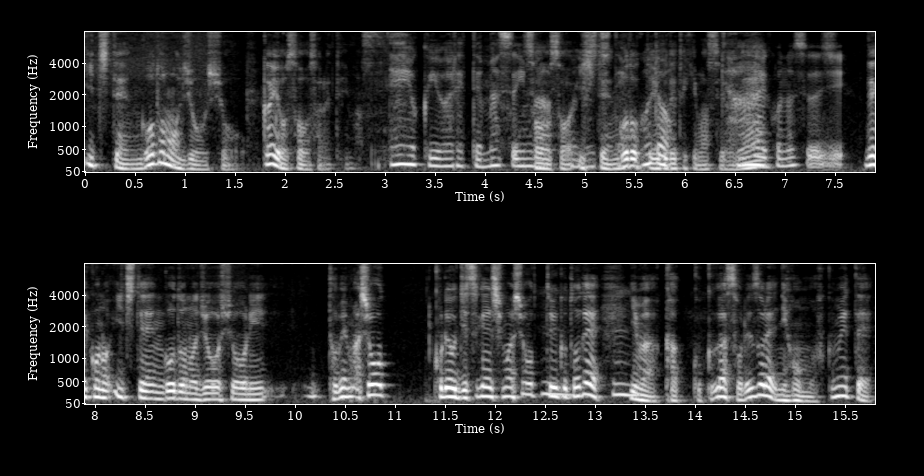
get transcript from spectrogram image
1.5度の上昇が予想されています。ね、よく言われてます今。そうそう、1.5度ってよく出てきますよね。はい、この数字。で、この1.5度の上昇に止めましょう。これを実現しましょうということで、うんうん、今各国がそれぞれ日本も含めて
